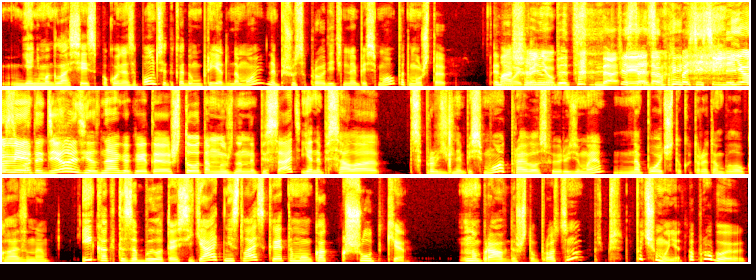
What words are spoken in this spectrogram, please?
я не могла сесть спокойно заполнить, я такая думаю, приеду домой, напишу сопроводительное письмо, потому что это Маша мой любит да, писать это- сопроводительные Я письма. умею это делать, я знаю, как это, что там нужно написать. Я написала сопроводительное письмо, отправила свое резюме на почту, которая там была указана, и как-то забыла. То есть я отнеслась к этому как к шутке. Ну, правда, что просто, ну, почему нет? Попробую,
